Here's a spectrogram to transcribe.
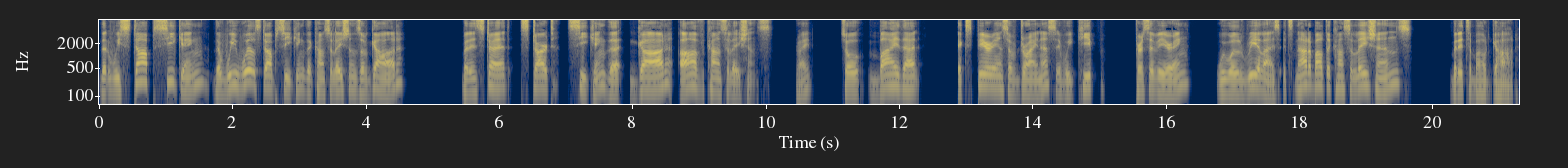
that we stop seeking that we will stop seeking the consolations of god but instead start seeking the god of consolations right? So by that experience of dryness, if we keep persevering, we will realize it's not about the consolations, but it's about God.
